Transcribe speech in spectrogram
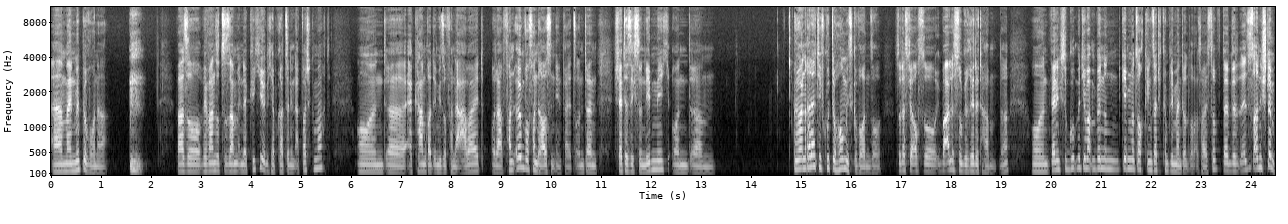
Äh, mein Mitbewohner war so, wir waren so zusammen in der Küche und ich habe gerade so den Abwasch gemacht und äh, er kam gerade irgendwie so von der Arbeit oder von irgendwo von draußen jedenfalls und dann stellte er sich so neben mich und ähm, wir waren relativ gute Homies geworden so, so dass wir auch so über alles so geredet haben. Ne? Und wenn ich so gut mit jemandem bin, dann geben wir uns auch gegenseitig Komplimente und sowas, weißt du? Es ist auch nicht schlimm,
